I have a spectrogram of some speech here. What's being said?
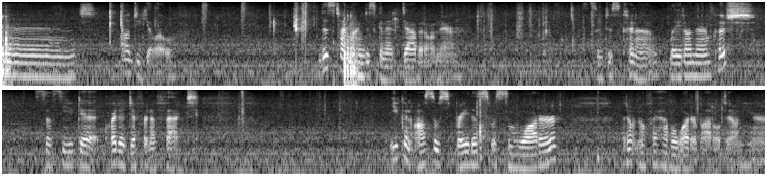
And I'll do yellow. This time I'm just going to dab it on there. So just kind of lay it on there and push. So see you get quite a different effect. You can also spray this with some water. I don't know if I have a water bottle down here.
